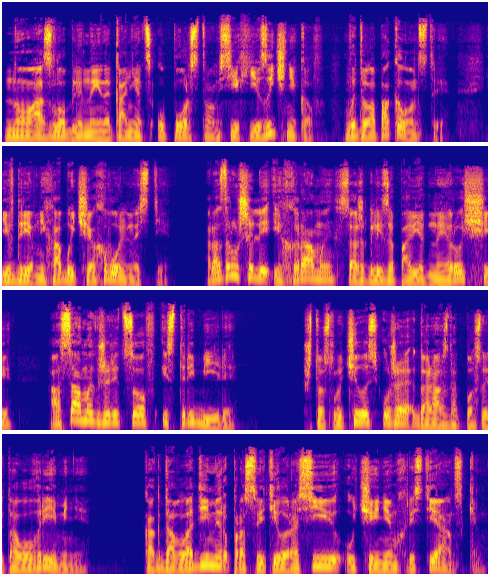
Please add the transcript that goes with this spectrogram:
но озлобленные, наконец, упорством сих язычников в идолопоклонстве и в древних обычаях вольности, разрушили их храмы, сожгли заповедные рощи, а самых жрецов истребили, что случилось уже гораздо после того времени, когда Владимир просветил Россию учением христианским.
